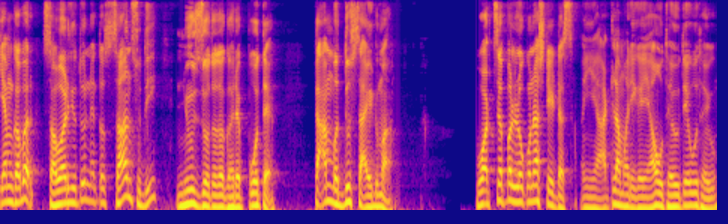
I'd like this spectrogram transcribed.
કેમ ખબર? સવારથી હતું ને તો સાંજ સુધી ન્યૂઝ જોતો હતો ઘરે પોતે. કામ બધું સાઈડમાં વોટ્સએપ પર લોકોના સ્ટેટસ અહીંયા આટલા મરી ગયા, આવું થયું તેવું થયું.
